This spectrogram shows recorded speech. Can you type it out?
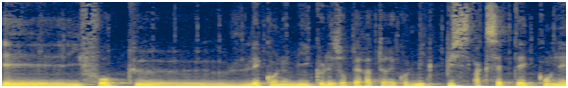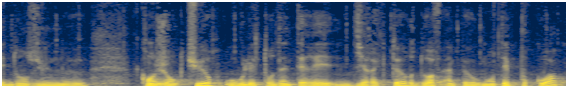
et il faut que l'économie, que les opérateurs économiques puissent accepter qu'on est dans une conjoncture où les taux d'intérêt directeurs doivent un peu augmenter. Pourquoi?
